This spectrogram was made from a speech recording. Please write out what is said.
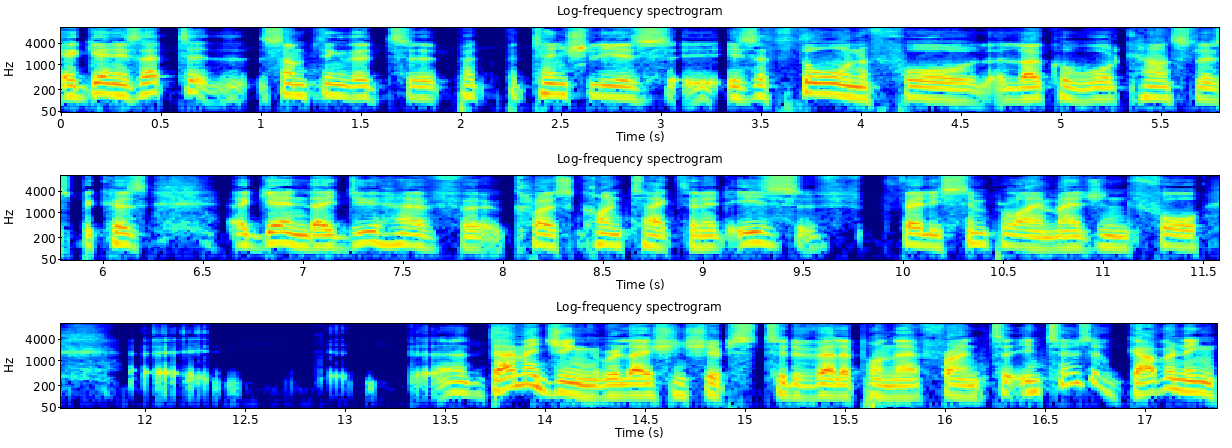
again, is that uh, something that uh, potentially is is a thorn for local ward councillors? Because again, they do have uh, close contact, and it is fairly simple, I imagine, for. Uh, damaging relationships to develop on that front. In terms of governing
